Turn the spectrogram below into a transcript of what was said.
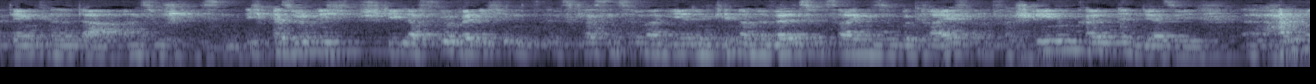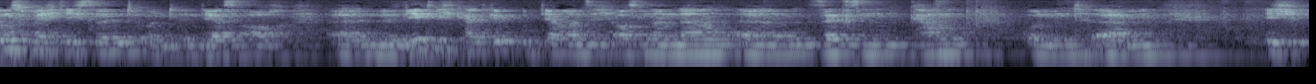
denke, da anzuschließen. Ich persönlich stehe dafür, wenn ich ins Klassenzimmer gehe, den Kindern eine Welt zu zeigen, die sie begreifen und verstehen können, in der sie äh, handlungsmächtig sind und in der es auch äh, eine Wirklichkeit gibt, mit der man sich auseinandersetzen kann. Und ähm, ich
